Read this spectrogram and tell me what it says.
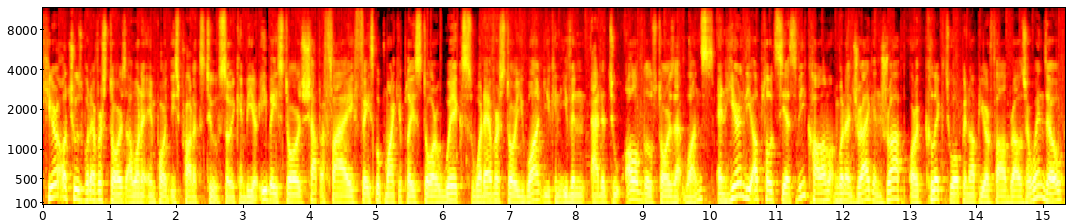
Here I'll choose whatever stores I want to import these products to. So it can be your eBay stores, Shopify, Facebook Marketplace store, Wix, whatever store you want. You can even add it to all of those stores at once. And here in the upload CSV column, I'm going to drag and drop or click to open up your file browser window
